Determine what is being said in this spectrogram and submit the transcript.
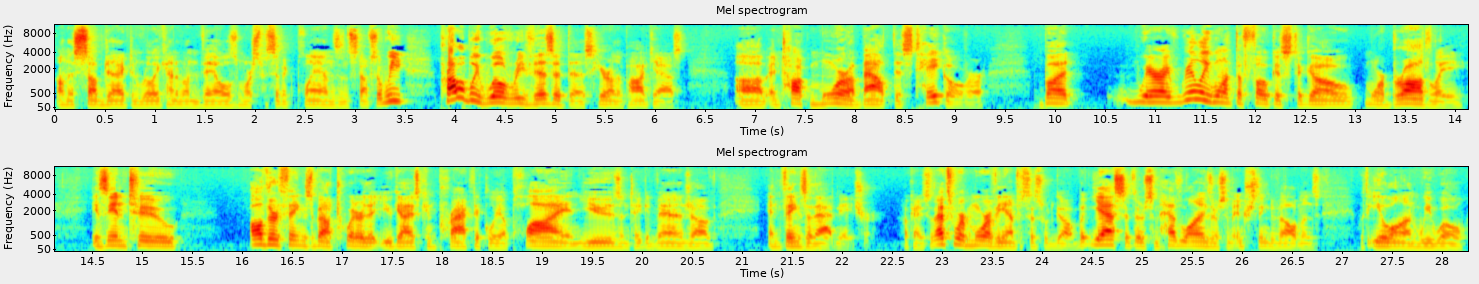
on this subject and really kind of unveils more specific plans and stuff. So we probably will revisit this here on the podcast uh, and talk more about this takeover. But where I really want the focus to go more broadly is into other things about Twitter that you guys can practically apply and use and take advantage of and things of that nature. Okay, so that's where more of the emphasis would go. But yes, if there's some headlines or some interesting developments with Elon, we will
